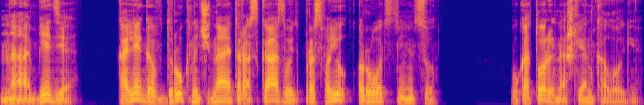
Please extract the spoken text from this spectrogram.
На обеде коллега вдруг начинает рассказывать про свою родственницу, у которой нашли онкологию.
